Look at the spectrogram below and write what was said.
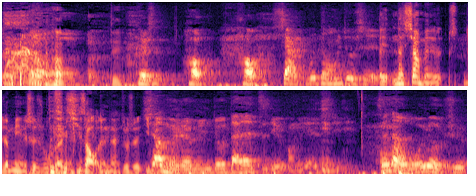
对，可是好好想不通，就是哎，那厦门人民是如何 洗澡的呢？就是一般。厦门人民就待在自己房间洗。真的，我有去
